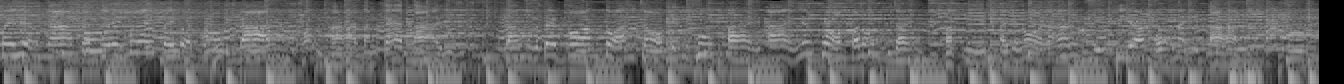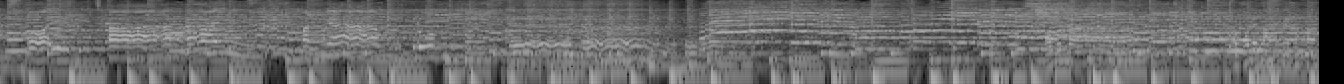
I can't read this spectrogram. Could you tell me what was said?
ไม่เรื่องงากันเลื่อยเมื่อยไปเบิดทุกด้านฟังทาตั้งแต่ตายตั้งแต่ก่อนตอนเจ้าเป็นผู้พายอายยังปลอบประโลมใจปักมีไทยนอนางสิ่เทียคงในตาสออยพี่ชายมันยามกลุ่มเออ หลายๆนะครับ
